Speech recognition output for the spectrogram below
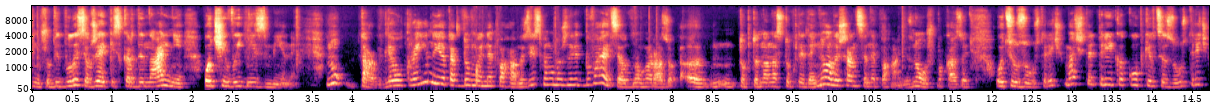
ну, щоб відбулися вже якісь кардинальні, очевидні зміни. Ну так, для України, я так думаю, непогано. Звісно, воно ж не відбувається одного разу, е, тобто на наступний день. Ну, але шанси непогані. Знову ж показують оцю зустріч. Бачите, трійка кубків це зустріч.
